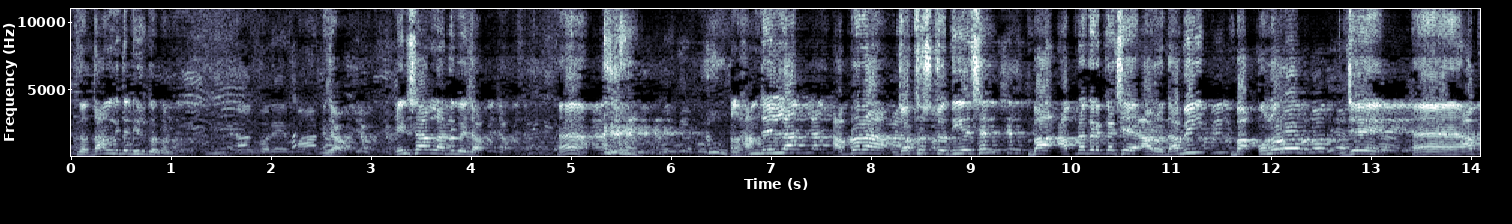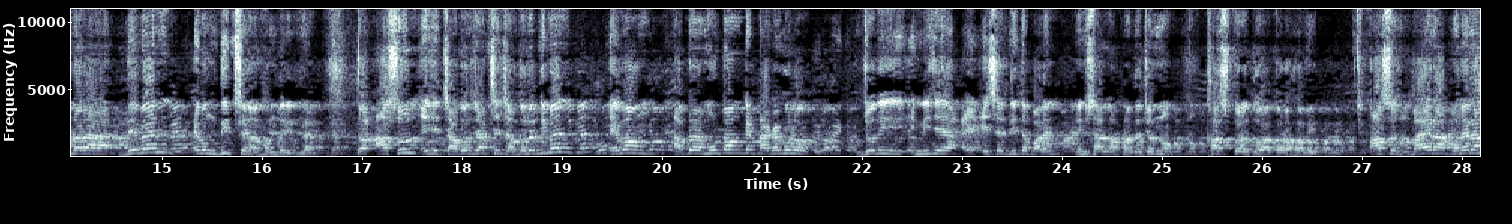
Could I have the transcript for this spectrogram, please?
কিন্তু দান নিতে ঢিল করবে না। যাও। ইনশাআল্লাহ দিবে যাও। হ্যাঁ আলহামদুলিল্লাহ, আপনারা যথেষ্ট দিয়েছেন বা আপনাদের কাছে আরও দাবি বা অনুরোধ যে আপনারা দেবেন এবং দিচ্ছেন, আলহামদুলিল্লাহ। তো আসুন, এই যে চাদর যাচ্ছে, চাদরে দিবেন এবং আপনারা মোটা অঙ্কের টাকাগুলো যদি নিজে এসে দিতে পারেন, ইনশাআল্লাহ আপনাদের জন্য খাস করে দোয়া করা হবে। আসুন, মায়েরা, বোনেরা,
